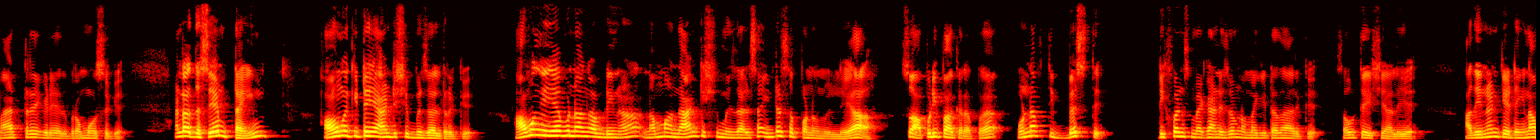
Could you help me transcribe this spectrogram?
மேட்ரே கிடையாது பிரம்மோஸுக்கு and at the same time அவங்கக்கிட்டேயும் ஆன்டிஷிப் மிசைல் இருக்குது அவங்க ஏவுனாங்க அப்படின்னா நம்ம அந்த ஆன்டிஷிப் மிசைல்ஸாக இன்டர்செப்ட் பண்ணணும் இல்லையா? ஸோ அப்படி பார்க்குறப்ப one of the best defence mechanism நம்மக்கிட்ட தான் இருக்குது சவுத் ஏஷியாலேயே அது என்னன்னு கேட்டிங்கன்னா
